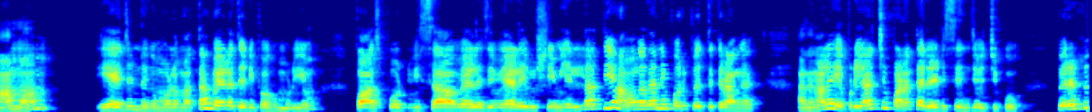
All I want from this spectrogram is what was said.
ஆமாம் ஏஜென்ட்டுங்க மூலமாக தான் வேலை தேடி போக முடியும். பாஸ்போர்ட் விசா வேலை வேலை விஷயம் எல்லாத்தையும் அவங்க தானே பொறுப்பேற்றுக்கிறாங்க அதனால் எப்படியாச்சும் பணத்தை ரெடி செஞ்சு வச்சுக்கோ. பிறகு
